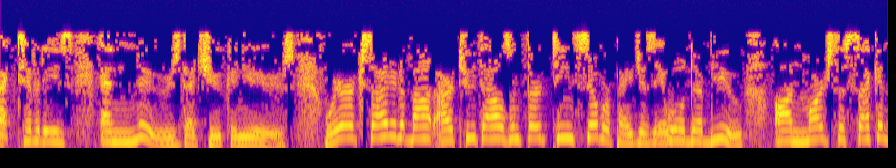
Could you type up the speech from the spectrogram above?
activities, and news that you can use. We're excited about our 2013 Silver Pages. It will debut on March the 2nd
